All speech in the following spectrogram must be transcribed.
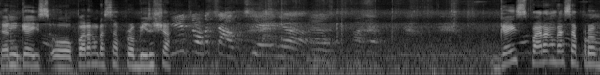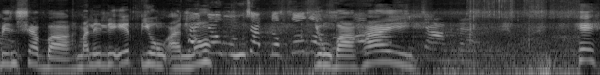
Yan guys, oh, parang nasa probinsya. Guys, parang nasa probinsya ba? Maliliit yung ano, yung bahay. He,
